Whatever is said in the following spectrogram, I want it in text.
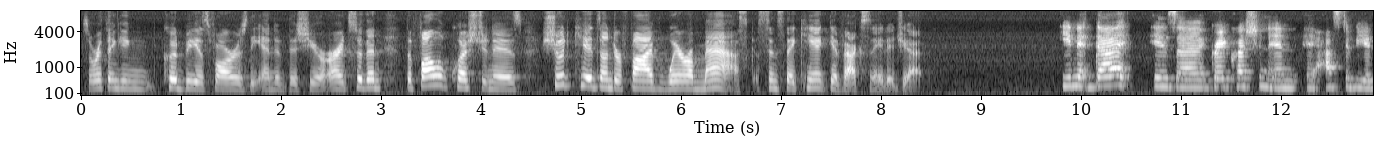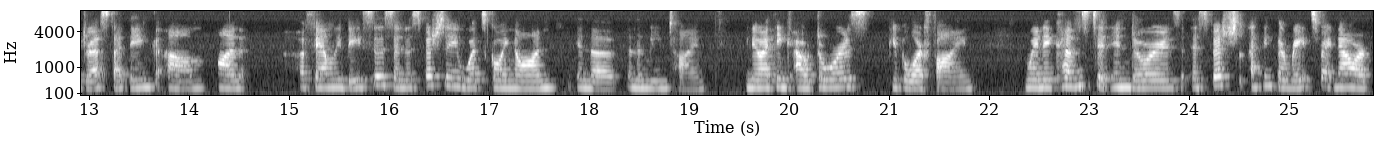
So we're thinking could be as far as the end of this year. All right. So then the follow up question is Should kids under five wear a mask since they can't get vaccinated yet? You know, that is a great question, and it has to be addressed, I think, um, on a family basis, and especially what's going on in the in the meantime. You know, I think outdoors people are fine. When it comes to indoors, especially, I think the rates right now are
